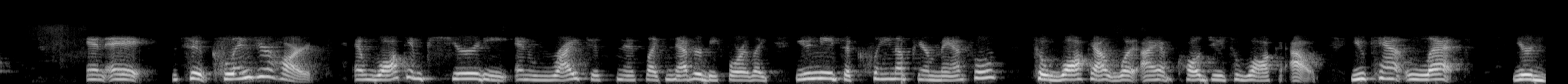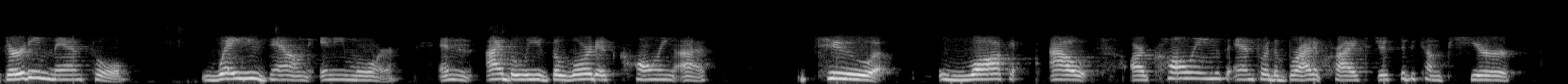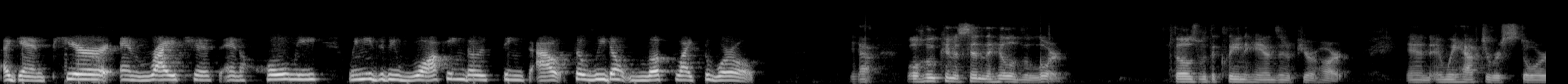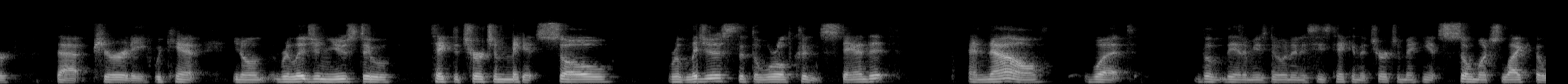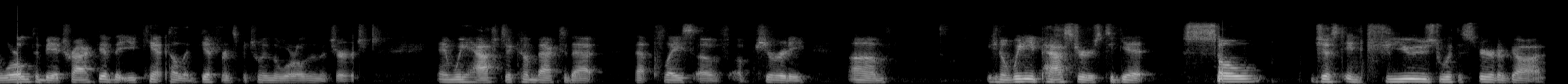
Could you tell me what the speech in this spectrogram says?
in a, to cleanse your heart and walk in purity and righteousness like never before. Like you need to clean up your mantles to walk out what I have called you to walk out. You can't let your dirty mantle weigh you down anymore. And I believe the Lord is calling us to walk out our callings and for the bride of Christ just to become pure again, pure and righteous and holy. We need to be walking those things out so we don't look like the world. Yeah. Well, who can ascend the hill of the Lord? Those with the clean hands and a pure heart. And and we have to restore that purity. We can't, you know, religion used to take the church and make it so religious that the world couldn't stand it. And now what the, the enemy is doing and is he's taking the church and making it so much like the world to be attractive that you can't tell the difference between the world and the church. And we have to come back to that that place of, of purity. Um, you know we need pastors to get so just infused with the spirit of god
